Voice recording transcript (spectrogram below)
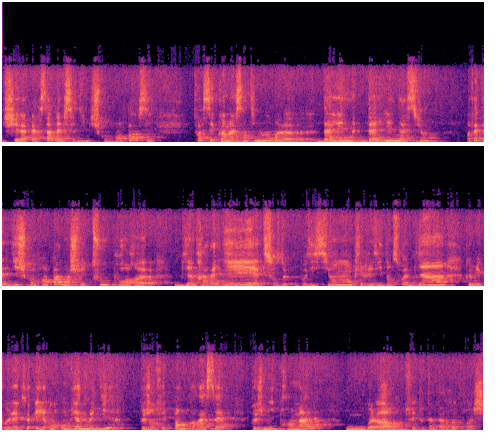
chez la personne, elle se dit, mais je ne comprends pas, c'est comme un sentiment euh, d'aliénation. En fait, elle dit, je comprends pas, moi je fais tout pour euh, bien travailler, être source de propositions, que les résidents soient bien, que mes collègues... Et on, vient de me dire que j'en fais pas encore assez, que je m'y prends mal, ou voilà, on fait tout un tas de reproches.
